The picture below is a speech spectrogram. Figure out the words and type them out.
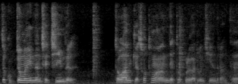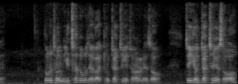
그래서 국정원에 있는 제 지인들 저와 함께 소통하는 네트워크를 가지고 있는 지인들한테 또는 저는 1차적으로 제가 경찰청에 전화를 해서 저희 경찰청에서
